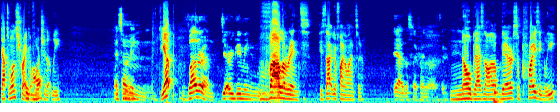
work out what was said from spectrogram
that's one strike. Wow. Unfortunately. That's alright. Hmm. Yep. Valorant, GR gaming. Valorant. Is that your final answer? Yeah, that's my final answer. Nope, that's not up there. Surprisingly,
